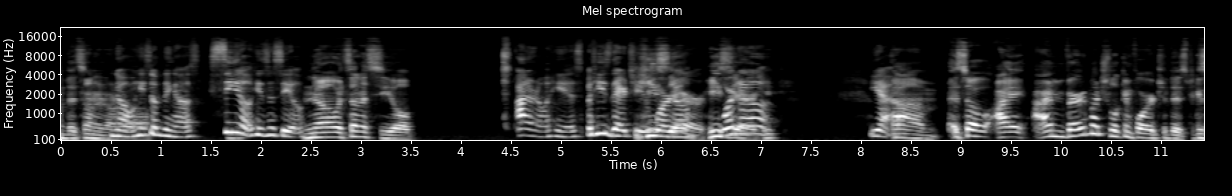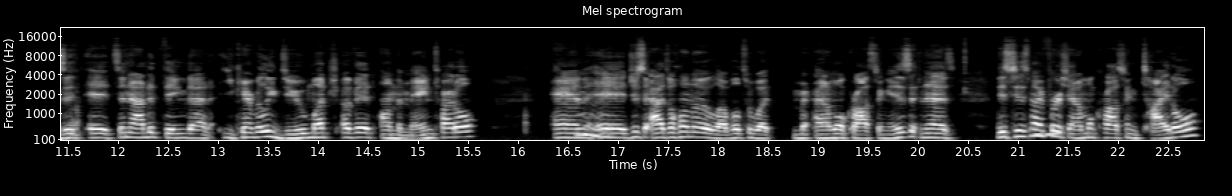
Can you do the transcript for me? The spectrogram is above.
no, that's not a narwhal. No, he's something else. Seal. He's a seal. no, it's not a seal. I don't know what he is, but he's there too. He's Wardo. there. He's Wardo, there. He- yeah. um so i i'm very much looking forward to this because it, it's an added thing that you can't really do much of it on the main title and Mhm. it just adds a whole nother level to what animal crossing is and as this is my Mhm. first animal crossing title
